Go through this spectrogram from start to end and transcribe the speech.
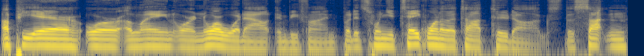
a Pierre or a Layne or a Norwood out and be fine. But it's when you take one of the top two dogs, the Sutton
